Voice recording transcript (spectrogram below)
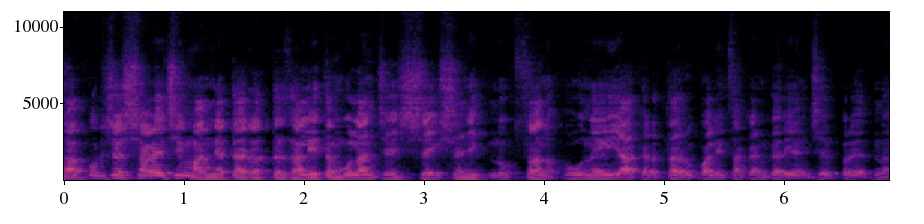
शहापूरच्या शाळेची मान्यता रद्द झाली तर मुलांचे शैक्षणिक नुकसान होऊ नये याकरता रुपाली चाकणकर यांचे प्रयत्न.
